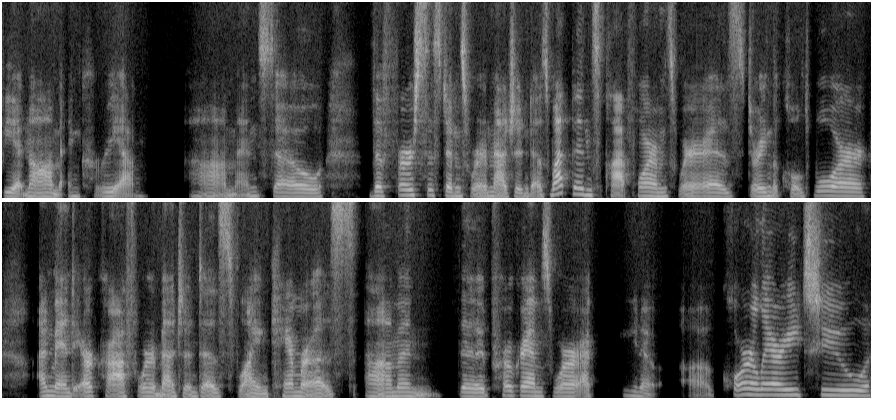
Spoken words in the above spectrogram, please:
vietnam and korea. And so the first systems were imagined as weapons platforms, whereas during the Cold War, unmanned aircraft were imagined as flying cameras. Um, and the programs were, you know, a corollary to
